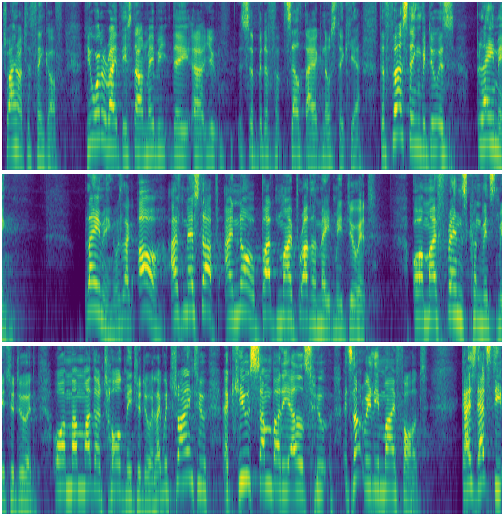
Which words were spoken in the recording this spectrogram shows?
try not to think of. If you want to write these down, maybe they, uh, you, it's a bit of a self diagnostic here. The first thing we do is blaming. Blaming. It was like, oh, I've messed up. I know, but my brother made me do it. Or my friends convinced me to do it. Or my mother told me to do it. Like we're trying to accuse somebody else who, it's not really my fault. Guys, that's the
